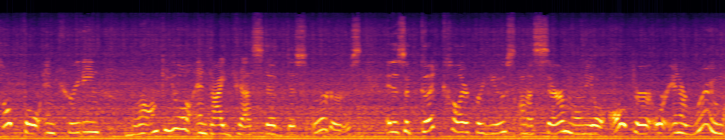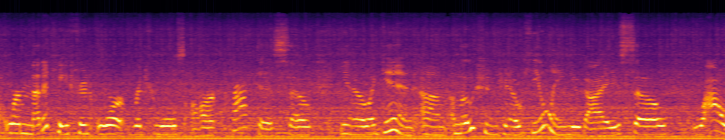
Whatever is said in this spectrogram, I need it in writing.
helpful in treating bronchial and digestive disorders. It is a good color for use on a ceremonial altar or in a room where meditation or rituals are practiced. So you know, again, um, emotions, you know, healing you guys. So, wow,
